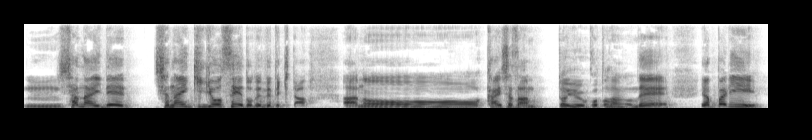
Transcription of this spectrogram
う、うん、社内で社内企業制度で出てきた、あのー、会社さんということなので、やっぱり、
